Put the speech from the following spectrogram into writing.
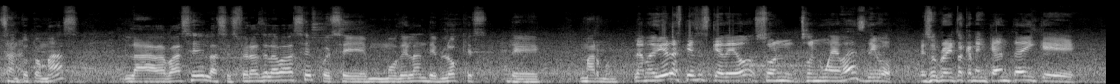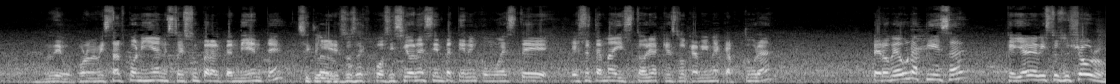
Santo Tomás. La base, las esferas de la base, pues se modelan de bloques, de mármol. La mayoría de las piezas que veo son, son nuevas. Digo, es un proyecto que me encanta y que, digo, por mi amistad con Ian estoy súper al pendiente. Sí, claro. Y sus exposiciones siempre tienen como este, este tema de historia que es lo que a mí me captura. Pero veo una pieza que ya había visto en su showroom.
